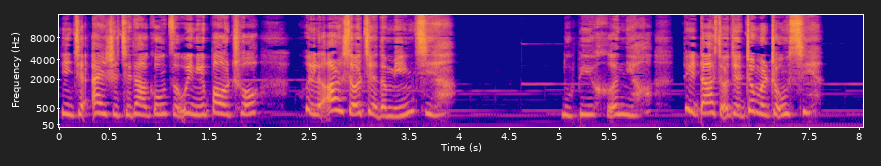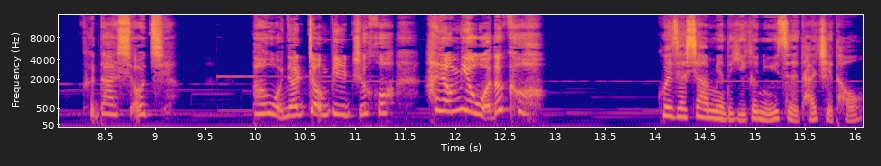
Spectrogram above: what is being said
并且暗示其他公子为您报仇，毁了二小姐的名节。奴婢和娘对大小姐这么忠心，可大小姐把我娘杖毙之后，还要灭我的口。跪在下面的一个女子抬起头，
